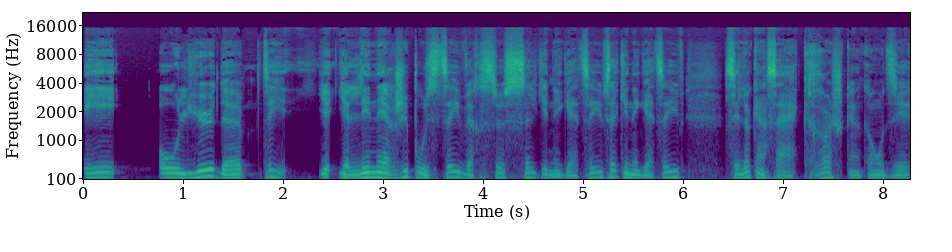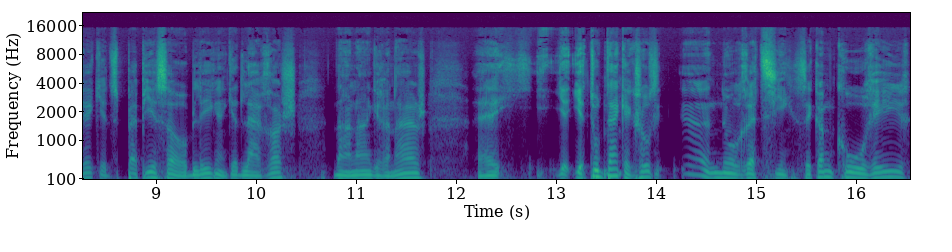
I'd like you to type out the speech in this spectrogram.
Et au lieu de, tu sais, il y a, l'énergie positive versus celle qui est négative. Celle qui est négative, c'est là quand ça accroche, quand on dirait qu'il y a du papier sablé, quand il y a de la roche dans l'engrenage. Euh, il, y a, tout le temps quelque chose qui euh, nous retient. C'est comme courir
